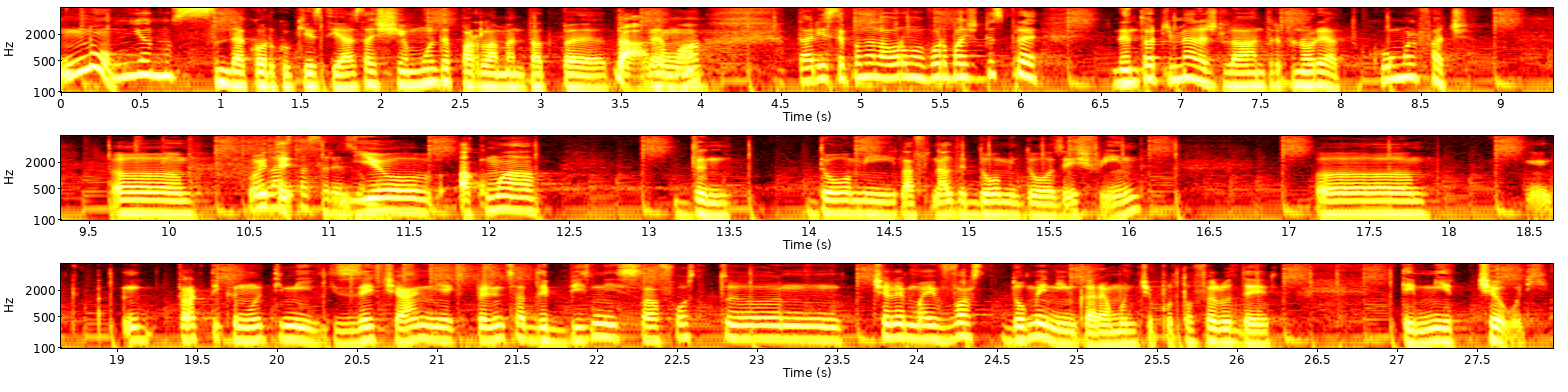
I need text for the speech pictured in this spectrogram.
nu. Eu nu sunt de acord cu chestia asta și e mult de parlamentat pe, pe Da, temă, nu. Dar este până la urmă vorba și despre, ne întoarcem iarăși la antreprenoriat. Cum îl faci? Uh, uite, asta se rezumă. eu acum, din 2000, la final de 2020 fiind, uh, în- practic în ultimii 10 ani, experiența de business a fost uh, în cele mai vaste domenii în care am început tot felul de, de mirceuri.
